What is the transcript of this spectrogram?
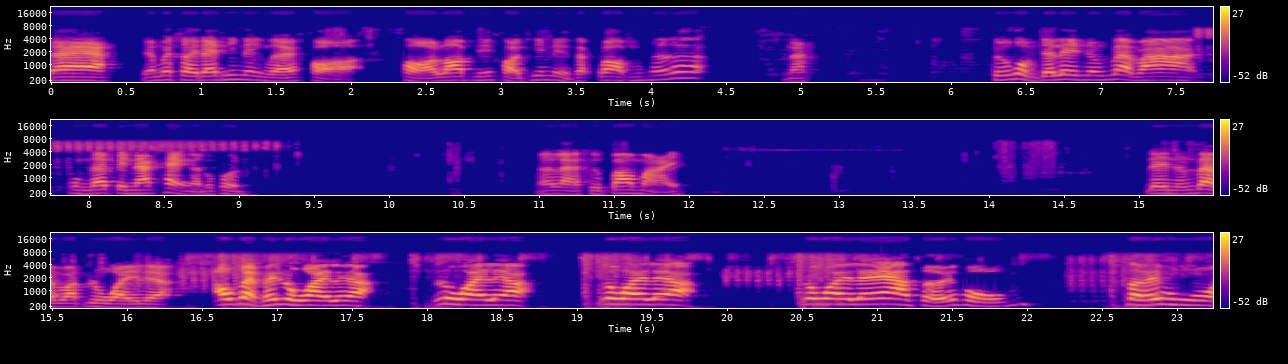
แต่ยังไม่เคยได้ที่หนึ่งเลย ขอ ขอรอบนี้ขอที่หนึ่งสักรอบเถอะนะคือผมจะเล่นจนแบบว่า ผมได้เป็นนักแข่งอะทุกคนนั่นแหละคือเป้าหมาย เล่นนั้นแบบว่ารวยเลยอะเอาแบบให้รวยเลยอะรวยเลยอะรวยเลยอะรวยเลยอะเสยผมเสยหัว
